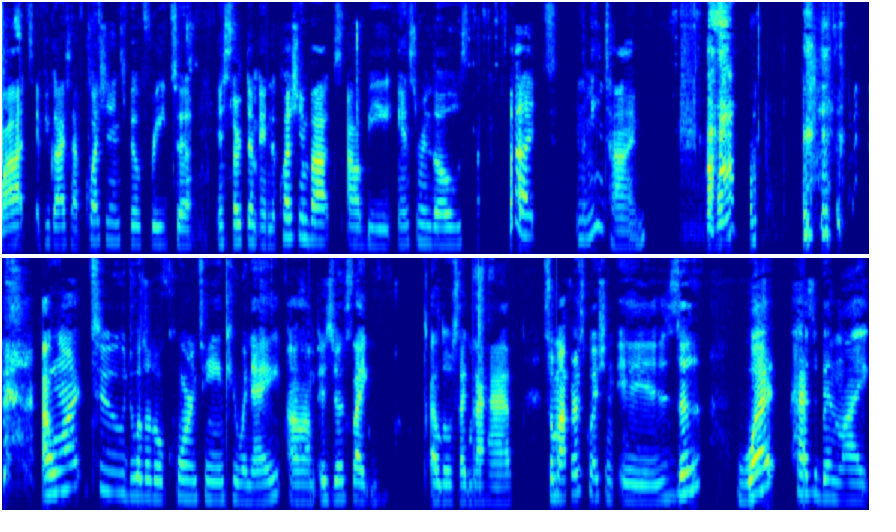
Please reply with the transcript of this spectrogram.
Watts. If you guys have questions, feel free to insert them in the question box. I'll be answering those. But in the meantime, Uh-huh. I want to do a little quarantine Q and A. Um, it's just like a little segment I have. So my first question is, what has it been like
